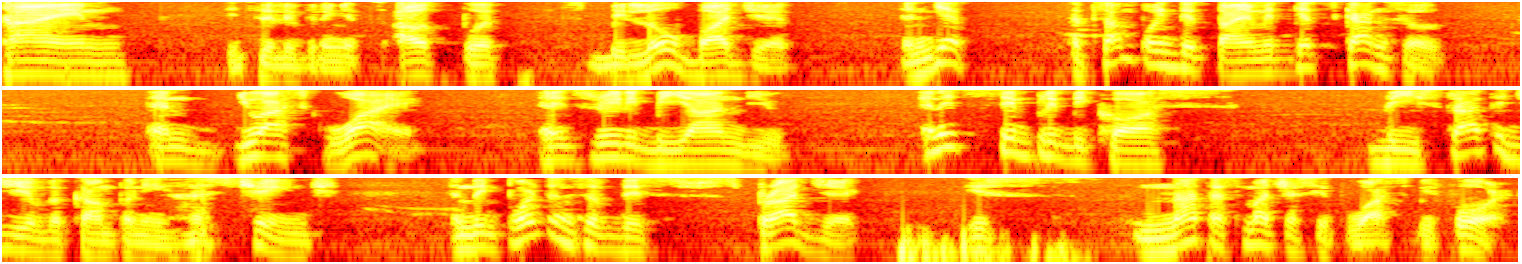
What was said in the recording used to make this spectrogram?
time, it's delivering its output, it's below budget, and yet at some point in time it gets cancelled? And you ask why, and it's really beyond you. And it's simply because the strategy of the company has changed, and the importance of this project is not as much as it was before.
